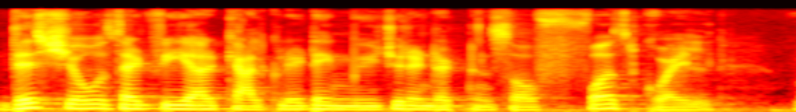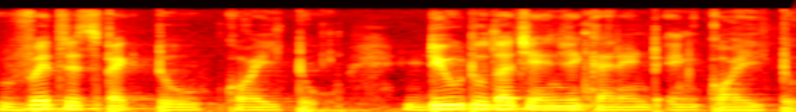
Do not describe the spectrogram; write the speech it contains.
This shows that we are calculating mutual inductance of first coil with respect to coil 2 due to the changing current in coil 2.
